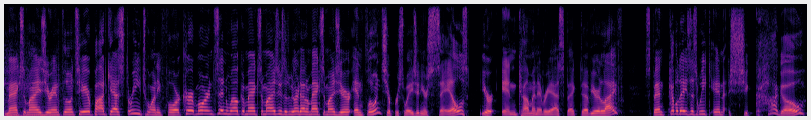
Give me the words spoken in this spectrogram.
Maximize Your Influence here, podcast 324. Kurt Mortensen, welcome, Maximizers, as we learned how to maximize your influence, your persuasion, your sales, your income, and every aspect of your life. Spent a couple days this week in Chicago.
